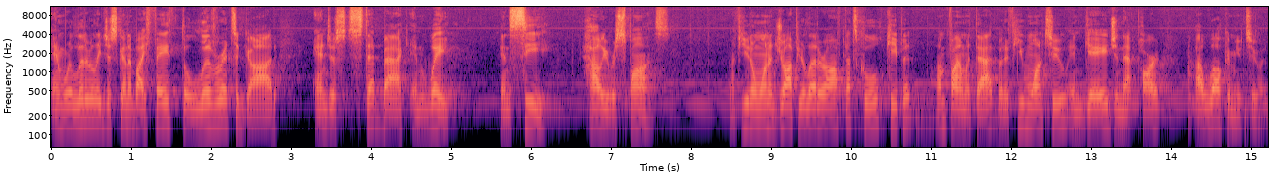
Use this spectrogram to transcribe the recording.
and we're literally just going to, by faith, deliver it to God and just step back and wait and see how He responds. If you don't want to drop your letter off, that's cool. Keep it. I'm fine with that. But if you want to engage in that part, I welcome you to it.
